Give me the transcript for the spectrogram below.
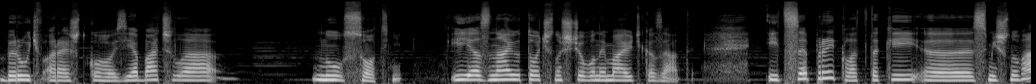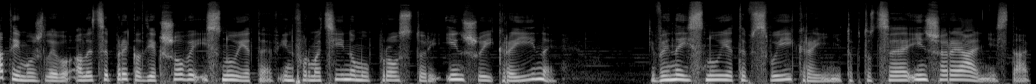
беруть в арешт когось, я бачила ну, сотні. І я знаю точно, що вони мають казати. І це приклад такий е, смішнуватий, можливо, але це приклад, якщо ви існуєте в інформаційному просторі іншої країни, ви не існуєте в своїй країні, тобто це інша реальність. Так?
